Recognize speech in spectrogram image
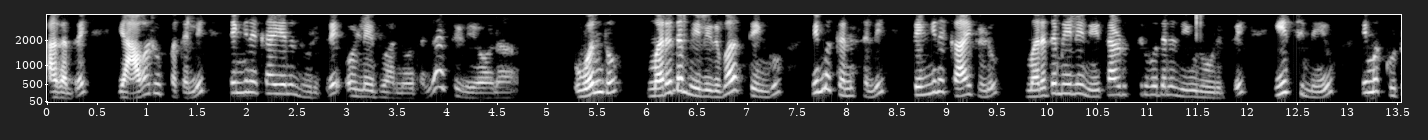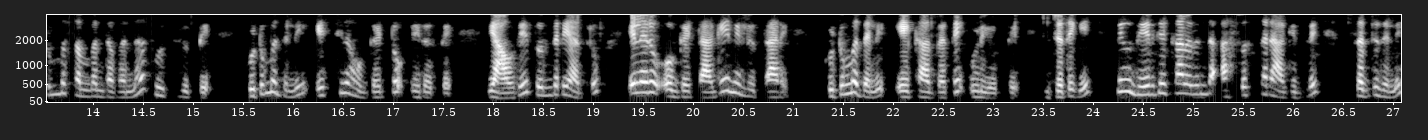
ಹಾಗಾದ್ರೆ ಯಾವ ರೂಪದಲ್ಲಿ ತೆಂಗಿನಕಾಯಿಯನ್ನು ನೋಡಿದ್ರೆ ಒಳ್ಳೆಯದು ಅನ್ನೋದನ್ನ ತಿಳಿಯೋಣ. ಒಂದು, ಮರದ ಮೇಲಿರುವ ತೆಂಗು. ನಿಮ್ಮ ಕನಸಲ್ಲಿ ತೆಂಗಿನಕಾಯಿಗಳು ಮರದ ಮೇಲೆ ನೇತಾಡುತ್ತಿರುವುದನ್ನು ನೀವು ನೋಡಿದ್ರೆ ಈ ಚಿಹ್ನೆಯು ನಿಮ್ಮ ಕುಟುಂಬ ಸಂಬಂಧವನ್ನ ಸೂಚಿಸುತ್ತೆ. ಕುಟುಂಬದಲ್ಲಿ ಹೆಚ್ಚಿನ ಒಗ್ಗಟ್ಟು ಇರುತ್ತೆ. ಯಾವುದೇ ತೊಂದರೆ ಆದ್ರೂ ಎಲ್ಲರೂ ಒಗ್ಗಟ್ಟಾಗಿ ನಿಲ್ಲುತ್ತಾರೆ. ಕುಟುಂಬದಲ್ಲಿ ಏಕಾಗ್ರತೆ ಉಳಿಯುತ್ತೆ. ಜೊತೆಗೆ ನೀವು ದೀರ್ಘಕಾಲದಿಂದ ಅಸ್ವಸ್ಥರಾಗಿದ್ರೆ ಸದ್ಯದಲ್ಲಿ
